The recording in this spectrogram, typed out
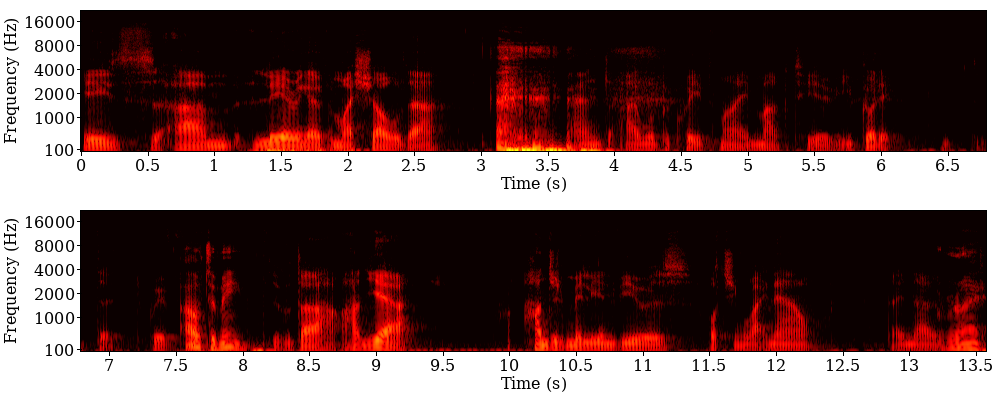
is um, leering over my shoulder, and I will bequeath my mug to you. You've got it th- th- with oh, to me. the yeah, hundred million viewers watching right now. They know Right.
